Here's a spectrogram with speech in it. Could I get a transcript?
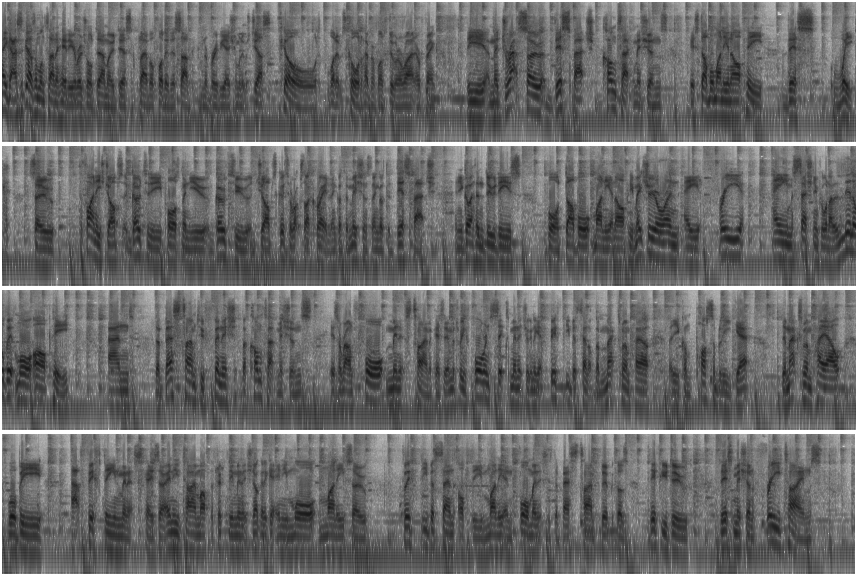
Hey guys, the Gazza Montana here, the original demo disc player before they decided an abbreviation when it was just called what it was called. I hope everyone's doing alright and everything. The Madrazo Dispatch contact missions is double money in RP this week. So to find these jobs, go to the pause menu, go to jobs, go to Rockstar Create, and then go to missions, then go to dispatch, and you go ahead and do these for double money in RP. Make sure you're in a free aim session if you want a little bit more RP, and the best time to finish the contact missions is around four minutes time. Okay, so in between four and six minutes, you're going to get 50% of the maximum payout that you can possibly get. The maximum payout will be at 15 minutes. Okay, so any time after 15 minutes, you're not going to get any more money. So 50% of the money in four minutes is the best time to do it because if you do this mission three times,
